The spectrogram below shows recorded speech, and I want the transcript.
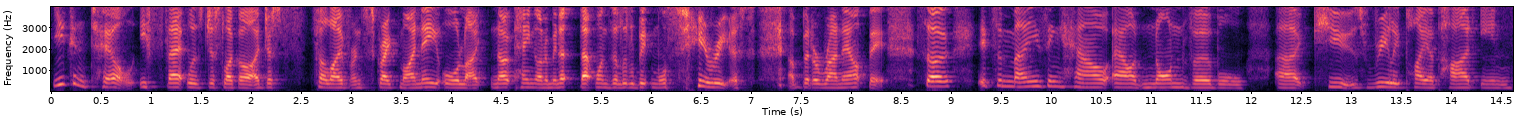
you can tell if that was just like, oh, I just fell over and scraped my knee, or like, no, hang on a minute, that one's a little bit more serious. I better run out there. So it's amazing how our non-verbal uh, cues really play a part in,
